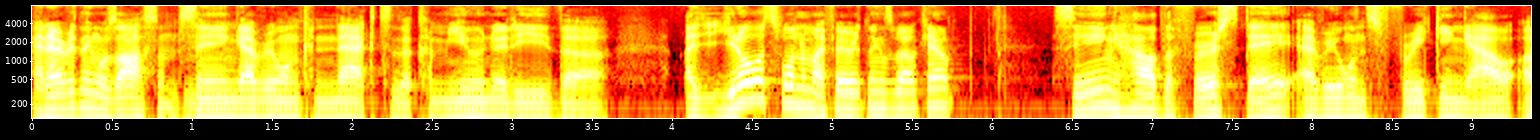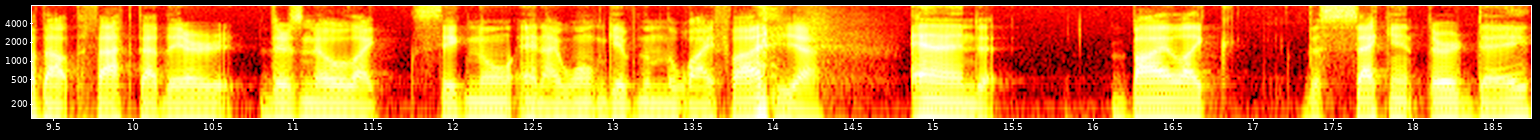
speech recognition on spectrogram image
and everything was awesome seeing Mhm. everyone connect the community the uh, you know what's one of my favorite things about camp? Seeing how the first day everyone's freaking out about the fact that there there's no like signal and I won't give them the Wi-Fi. Yeah, and by like the second third day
